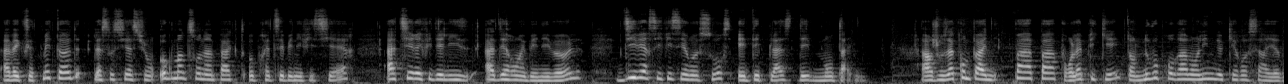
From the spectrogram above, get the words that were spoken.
Avec cette méthode, l'association augmente son impact auprès de ses bénéficiaires, attire et fidélise adhérents et bénévoles, diversifie ses ressources et déplace des montagnes. Alors je vous accompagne pas à pas pour l'appliquer dans le nouveau programme en ligne de Kerosarium.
